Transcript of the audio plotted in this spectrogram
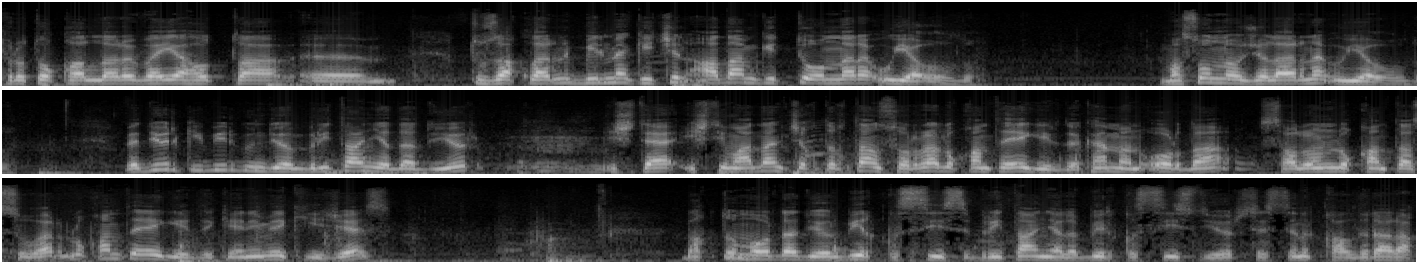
protokolları veyahut da e, tuzaklarını bilmek için adam gitti onlara üye oldu. Mason hocalarına üye oldu. Ve diyor ki bir gün diyor Britanya'da diyor işte içtimadan çıktıktan sonra lokantaya girdik. Hemen orada salonun lokantası var. Lokantaya girdik. Yani yemek yiyeceğiz. Baktım orada diyor bir kıssis, Britanyalı bir kıssis diyor. Sesini kaldırarak,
